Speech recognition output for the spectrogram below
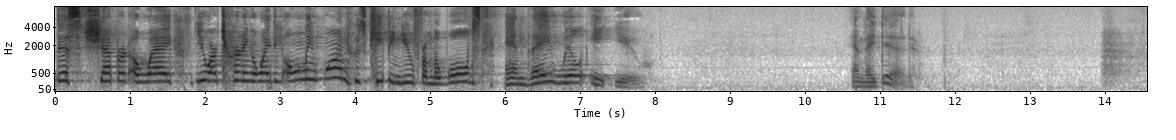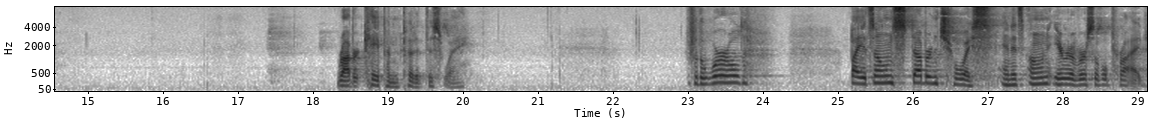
this shepherd away, you are turning away the only one who's keeping you from the wolves, and they will eat you. And they did. Robert Capon put it this way For the world, by its own stubborn choice and its own irreversible pride.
